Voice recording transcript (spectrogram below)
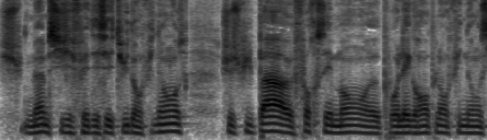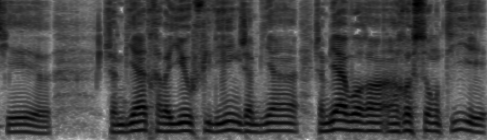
je suis- même si j'ai fait des études en finance, je suis pas euh, forcément euh, pour les grands plans financiers. j'aime bien travailler au feeling, j'aime bien, j'aime bien avoir un, ressenti et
